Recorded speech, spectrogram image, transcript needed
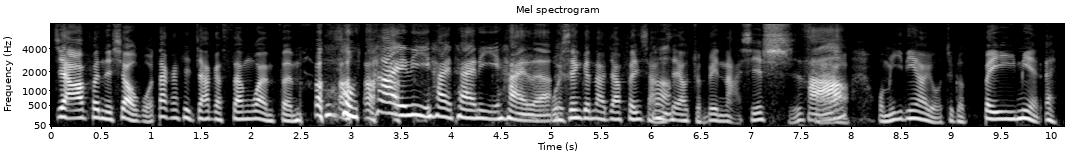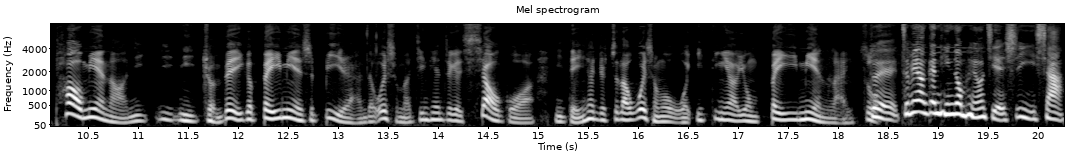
加分的效果，大概可以加个三万分。太厉害，太厉害了！我先跟大家分享一下要准备哪些食材啊。我们一定要有这个杯面，哎，泡面哦，你你你准备一个杯面是必然的。为什么？今天这个效果，你等一下就知道为什么我一定要用杯面来做。对，这边要跟听众。朋友解释一下，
